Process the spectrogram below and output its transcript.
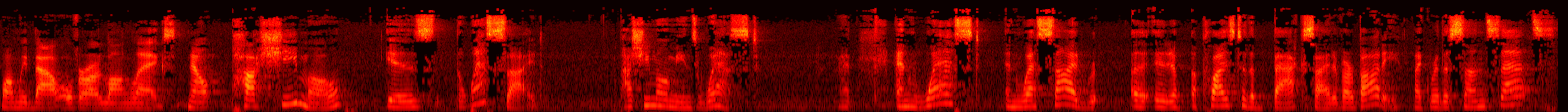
when we bow over our long legs. Now, Paschimo is the west side. Paschimo means west. Right? And west and west side, uh, it applies to the back side of our body, like where the sun sets.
